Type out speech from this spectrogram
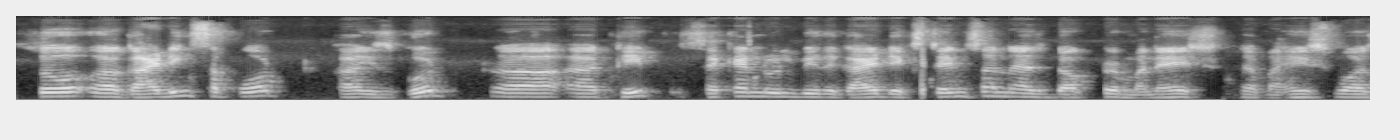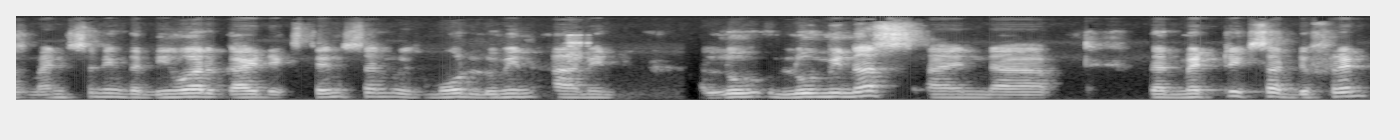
So uh, guiding support uh, is good uh, tip. Second will be the guide extension, as Dr. Manesh Mahesh was mentioning. The newer guide extension is more lumin, I mean, luminous, and the metrics are different.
